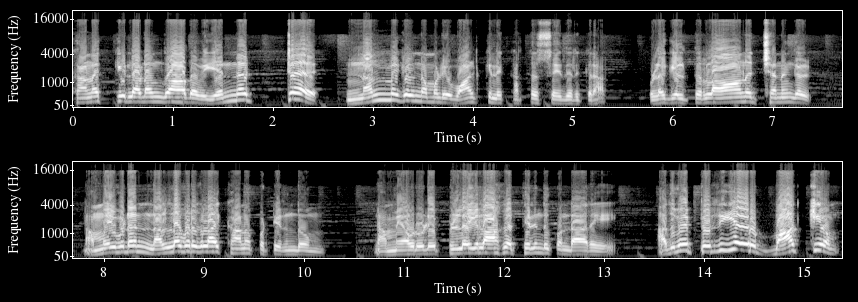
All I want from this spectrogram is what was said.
கணக்கில் அடங்காதவை. எண்ணற்ற நன்மைகள் நம்முடைய வாழ்க்கையில கர்த்தர் செய்திருக்கிறார். உலகில் திரளான ஜனங்கள் நம்மை விட நல்லவர்களாய் காணப்பட்டிருந்தோம். நம்மை அவருடைய பிள்ளைகளாக தெரிந்து கொண்டாரே. அதுவே பெரிய ஒரு பாக்கியம்.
